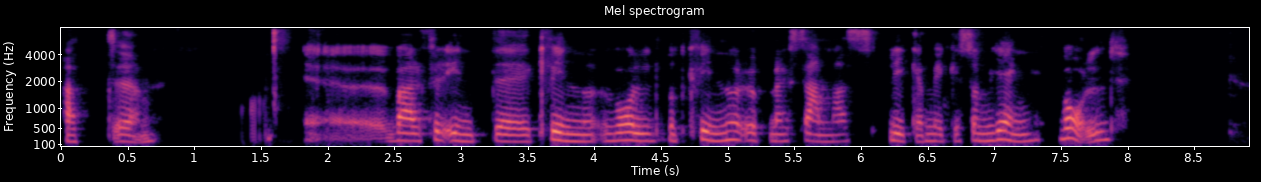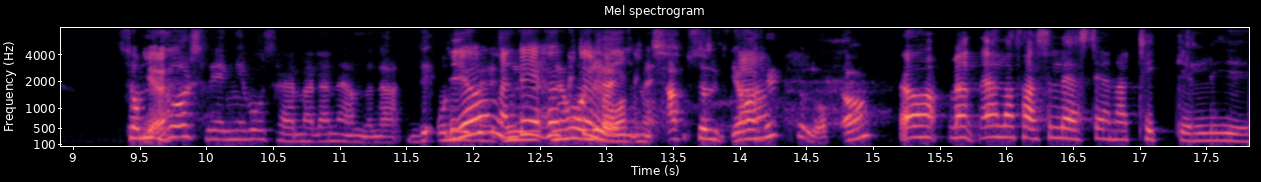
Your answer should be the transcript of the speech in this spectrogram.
att eh, eh, varför inte kvinn, våld mot kvinnor uppmärksammas lika mycket som gängvåld. Som ni Ja. hör slänger vi oss här mellan ämnena. Ja, men det är högt och lågt. Absolut, ja, Ja. högt och lågt. Ja. Ja, men i alla fall så läste jag en artikel i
